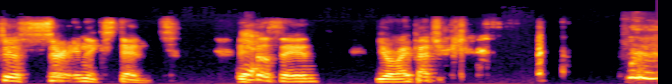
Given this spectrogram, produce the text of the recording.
to a certain extent. You Yeah. know what I'm saying? You're right, Patrick. I'm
